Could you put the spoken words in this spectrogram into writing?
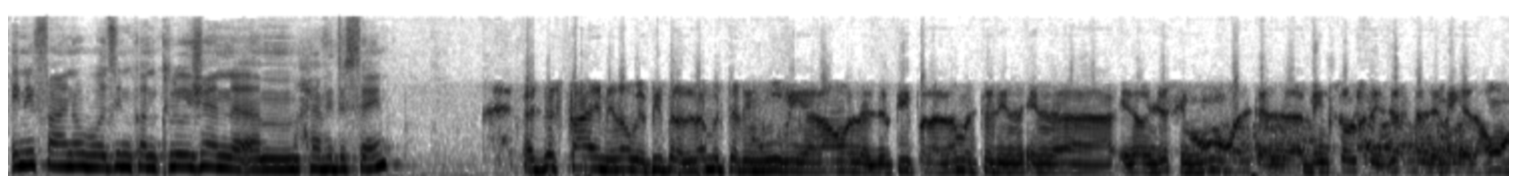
Any final words in conclusion, um, Hafid Hussain? At this time, you know, where people are limited in moving around, and the people are limited in, in uh, you know, in just in movement and uh, being socially distant and being at home,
